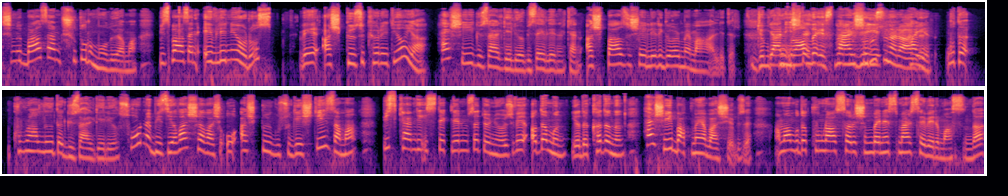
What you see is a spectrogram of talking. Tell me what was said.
Şimdi bazen şu durum oluyor ama biz bazen evleniyoruz ve aşk gözü kör ediyor ya her şeyi güzel geliyor biz evlenirken. Aşk bazı şeyleri görmeme halidir. Canım, kumrallı esmer onu görürsün herhalde. Hayır o da kumrallığı da güzel geliyor. Sonra biz yavaş yavaş o aşk duygusu geçtiği zaman biz kendi isteklerimize dönüyoruz ve adamın ya da kadının her şeyi batmaya başlıyor bize. Aman bu da kumral sarışın ben esmer severim aslında.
